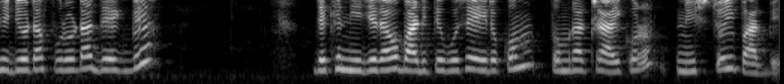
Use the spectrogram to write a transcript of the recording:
ভিডিওটা পুরোটা দেখবে। দেখে নিজেরাও বাড়িতে বসে এরকম তোমরা ট্রাই করো, নিশ্চয়ই পারবে।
